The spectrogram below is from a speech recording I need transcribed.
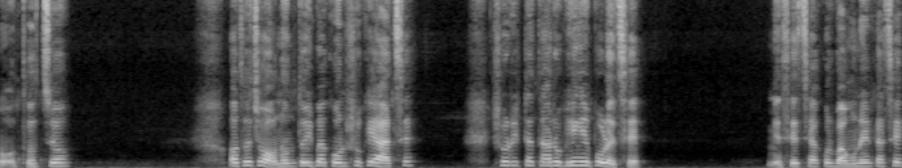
অথচ অথচ অনন্তই বা কোন সুখে আছে? শরীরটা তারও ভেঙে পড়েছে। মেসেজ চাকর বামুনের কাছে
